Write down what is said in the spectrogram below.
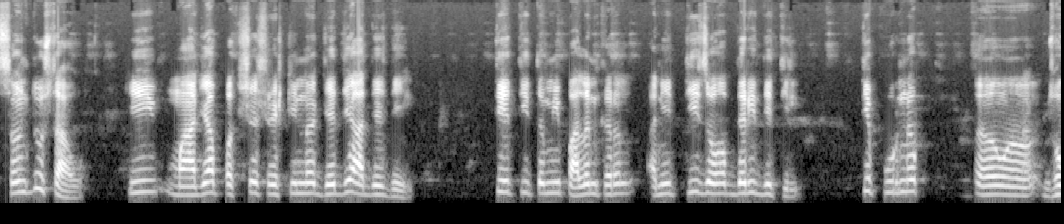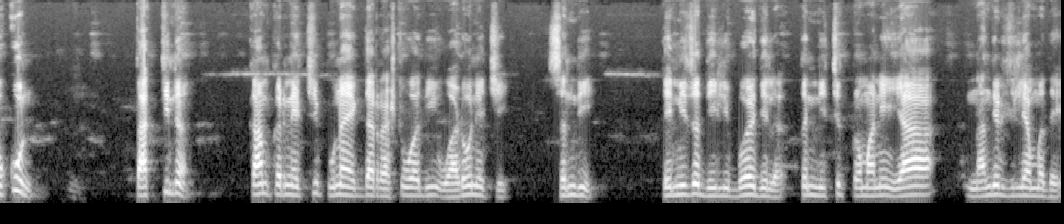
संतुष्ट आहो. की माझ्या पक्षश्रेष्ठीनं जे जे आदेश देईल ते तिथं मी पालन करल आणि ती जबाबदारी देतील. ती पूर्ण झोकून ताकदीनं काम करण्याची पुन्हा एकदा राष्ट्रवादी वाढवण्याची संधी त्यांनी जर दिली बळ दिलं तर निश्चितप्रमाणे या नांदेड जिल्ह्यामध्ये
